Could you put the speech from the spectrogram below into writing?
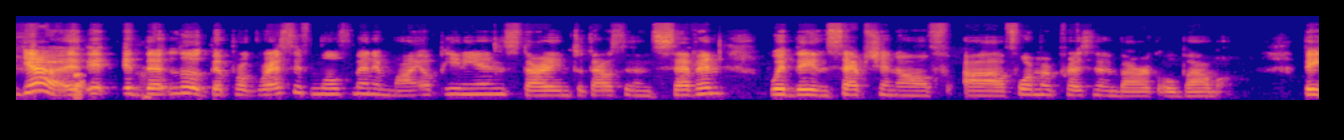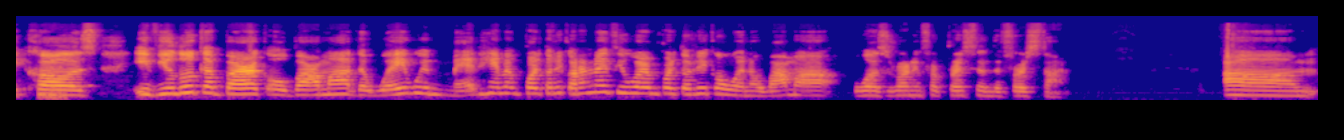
Yeah, it, it, it look, the progressive movement, in my opinion, started in 2007 with the inception of uh, former President Barack Obama. Because if you look at Barack Obama, the way we met him in Puerto Rico, I don't know if you were in Puerto Rico when Obama was running for president the first time. Um,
